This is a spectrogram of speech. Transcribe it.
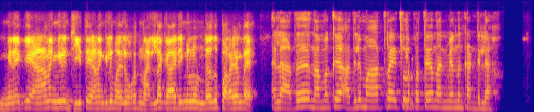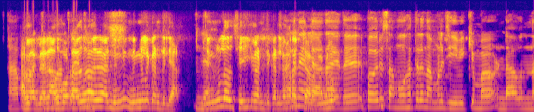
ഇങ്ങനെയൊക്കെ ആണെങ്കിലും ചീത്തയാണെങ്കിലും അതിൽ കുറച്ച് നല്ല കാര്യങ്ങളുണ്ടെന്ന് പറയണ്ടേ? അല്ല അത് നമുക്ക് അതിൽ മാത്രമായിട്ടുള്ള പ്രത്യേക നന്മയൊന്നും കണ്ടില്ല. നിങ്ങൾ കണ്ടില്ല. നിങ്ങൾ അതായത് ഇപ്പൊ ഒരു സമൂഹത്തിൽ നമ്മൾ ജീവിക്കുമ്പോൾ ഉണ്ടാവുന്ന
